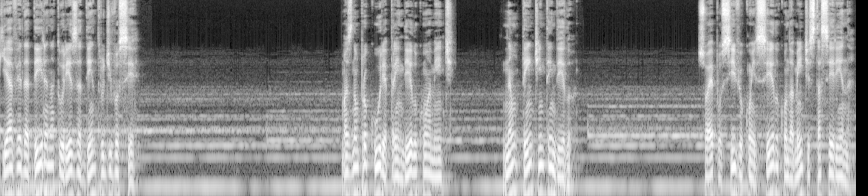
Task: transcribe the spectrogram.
que é a verdadeira natureza dentro de você. Mas não procure apreendê-lo com a mente. Não tente entendê-lo. Só é possível conhecê-lo quando a mente está serena.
